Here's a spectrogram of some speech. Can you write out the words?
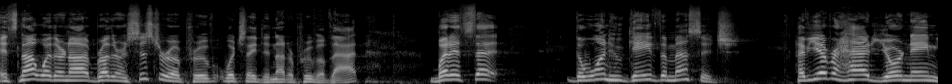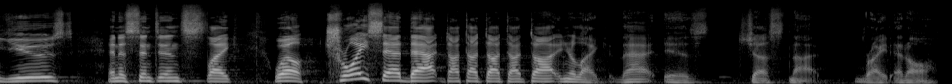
it's not whether or not brother and sister approve, which they did not approve of that, but it's that the one who gave the message. Have you ever had your name used in a sentence like, well, Troy said that, dot, dot, dot, dot, dot, and you're like, that is just not right at all.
